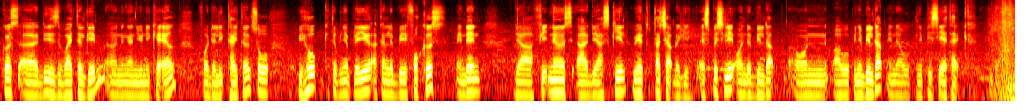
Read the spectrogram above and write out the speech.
Because uh, this is a vital game uh, dengan UniKL for the league title. So we hope kita punya player akan lebih fokus and then their fitness, uh, their skill, we have to touch up lagi. Especially on the build up, on our punya build up and our punya PC attack. Gitu.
